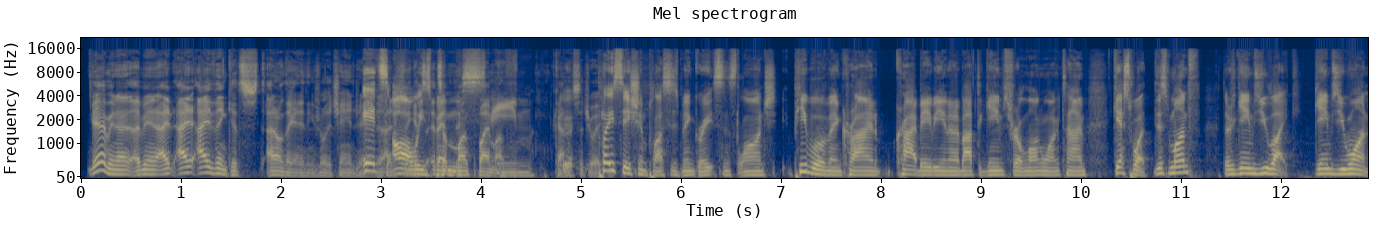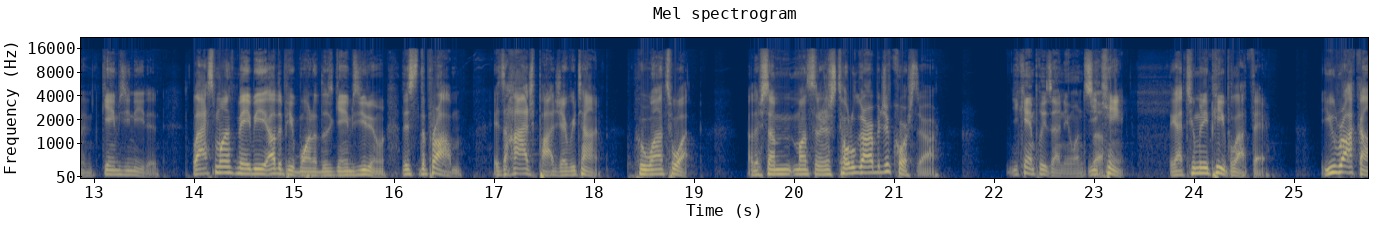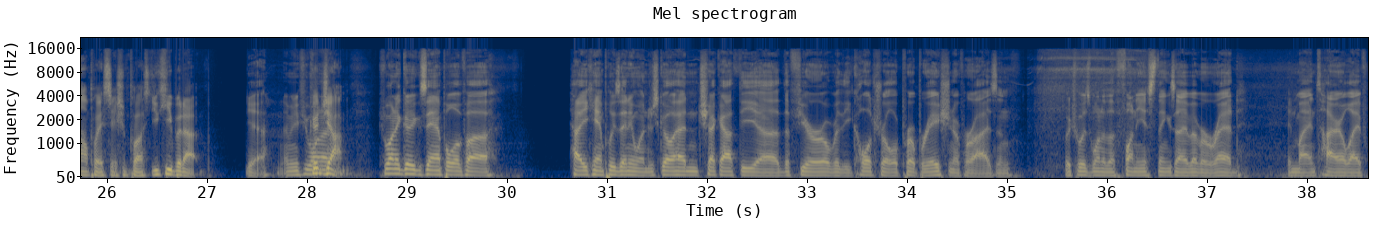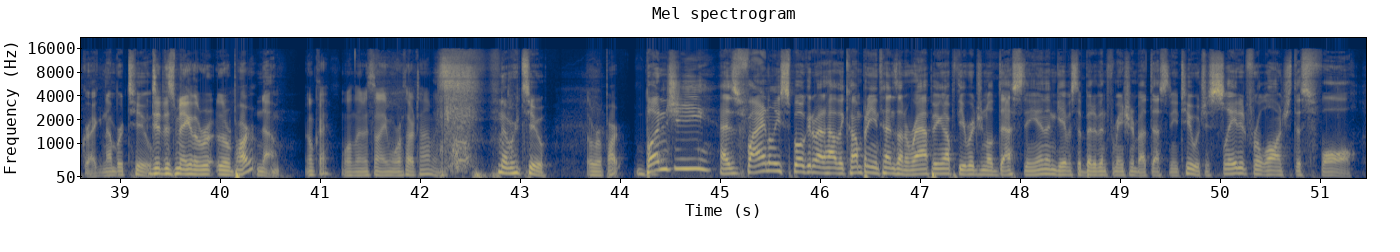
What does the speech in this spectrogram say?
Yeah, I mean, I, I mean, I, I, I think it's. I don't think anything's really changing. It's always it's, been a month the by same. month kind of situation. PlayStation Plus has been great since launch. People have been crying, crybabying about the games for a long, long time. Guess what? This month, there's games you like, games you wanted, games you needed. Last month, maybe other people wanted those games you don't. This is the problem. It's a hodgepodge every time. Who wants what? Are there some months that are just total garbage? Of course there are. You can't please anyone. So. You can't. They got too many people out there. You rock on PlayStation Plus. You keep it up. Yeah, I mean, if you Good want, job. If you want a good example of uh, how you can't please anyone, just go ahead and check out the uh, the furor over the cultural appropriation of Horizon, which was one of the funniest things I've ever read in my entire life. Greg, number two. Did this make the, the report? no, Okay. Well, then it's not even worth our time. number two. the report. Bungie has finally spoken about how the company intends on wrapping up the original Destiny and then gave us a bit of information about Destiny 2, which is slated for launch this fall.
